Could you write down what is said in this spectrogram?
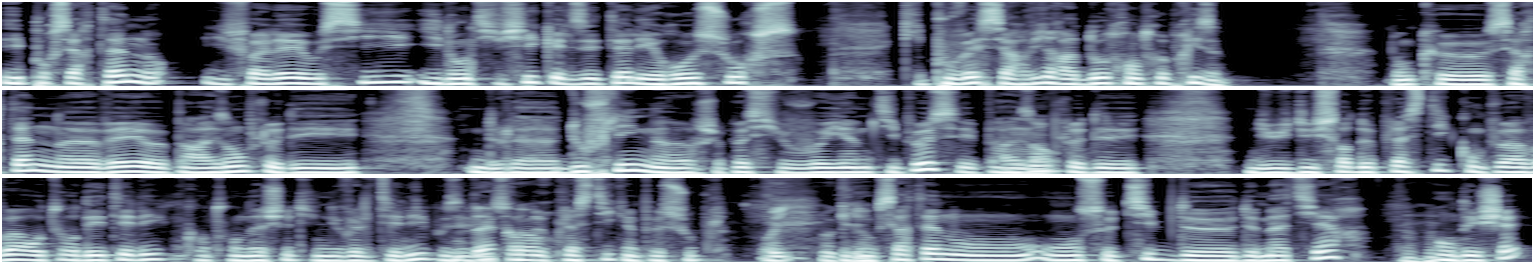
et pour certaines, il fallait aussi identifier quelles étaient les ressources qui pouvaient servir à d'autres entreprises. Donc euh, certaines avaient euh, par exemple des de la doufline, je sais pas si vous voyez un petit peu, c'est par Non. exemple des du, du sort de plastique qu'on peut avoir autour des télés quand on achète une nouvelle télé, vous avez une sorte de plastique un peu souple. Oui. Et donc certaines ont, ont ce type de, de matière Mhm. en déchets.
